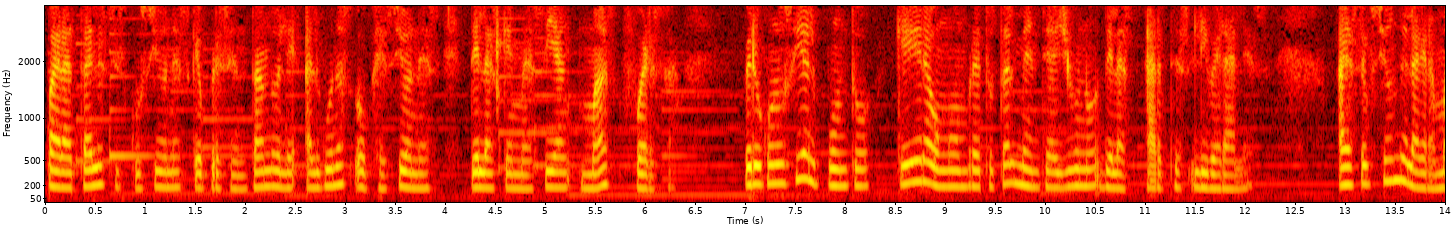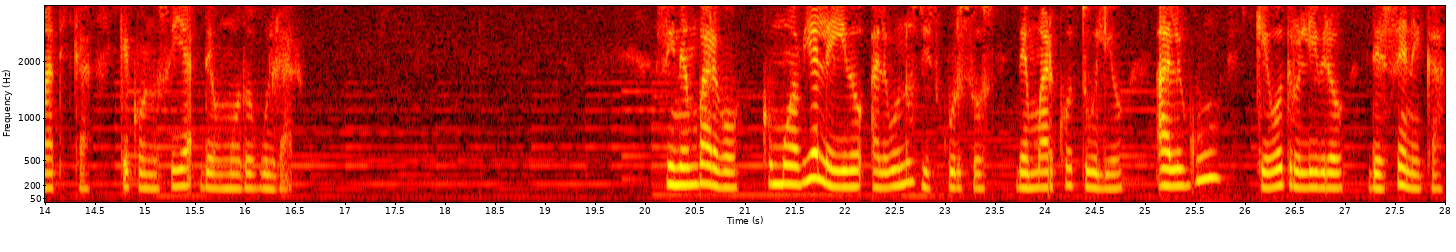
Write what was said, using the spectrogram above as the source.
para tales discusiones que presentándole algunas objeciones de las que me hacían más fuerza, pero conocía el punto que era un hombre totalmente ayuno de las artes liberales, a excepción de la gramática que conocía de un modo vulgar. Sin embargo, como había leído algunos discursos de Marco Tulio, algún que otro libro de Séneca,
